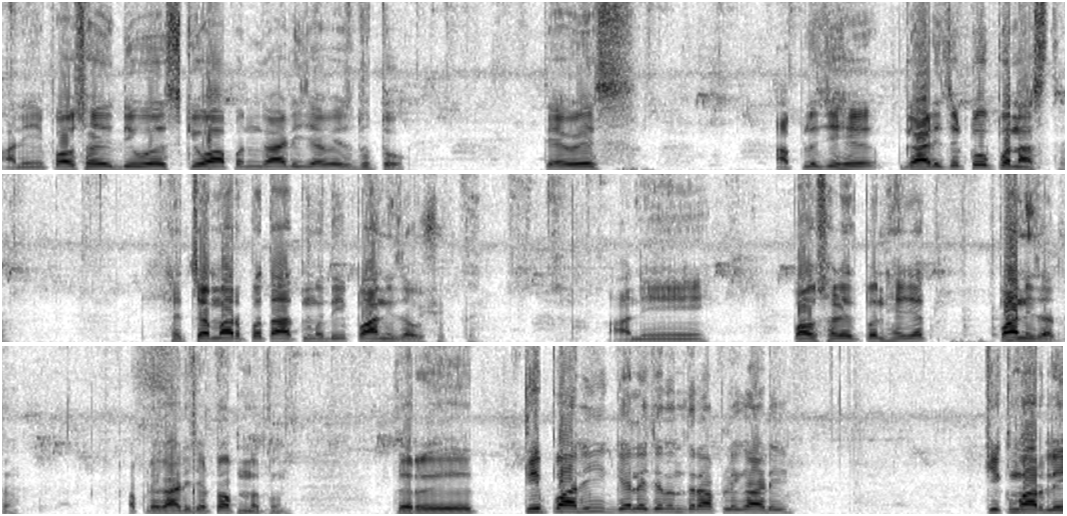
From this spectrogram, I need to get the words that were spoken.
आणि पावसाळी दिवस किंवा आपण गाडी ज्यावेळेस धुतो त्यावेळेस आपलं जे हे गाडीचं टोपण असतं ह्याच्यामार्फत आतमध्ये पाणी जाऊ शकतं. आणि पावसाळ्यात पण ह्याच्यात पाणी जातं आपल्या गाडीच्या टोपणातून. तर ती पाणी गेल्याच्यानंतर आपली गाडी किक मारले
